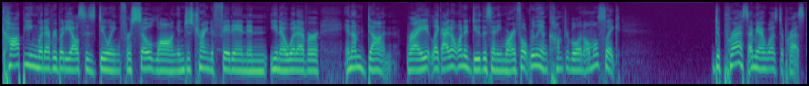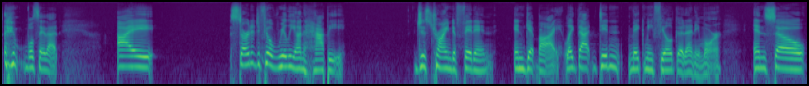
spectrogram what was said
copying what everybody else is doing for so long and just trying to fit in and, you know, whatever. And I'm done, right? Like, I don't want to do this anymore. I felt really uncomfortable and almost like, depressed. I mean, I was depressed. we'll say that. I started to feel really unhappy just trying to fit in and get by. Like that didn't make me feel good anymore. And so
